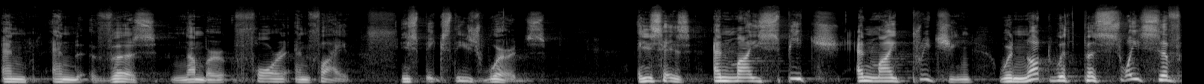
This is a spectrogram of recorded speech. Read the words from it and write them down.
and, and verse number 4 and 5, he speaks these words. He says, And my speech and my preaching were not with persuasive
